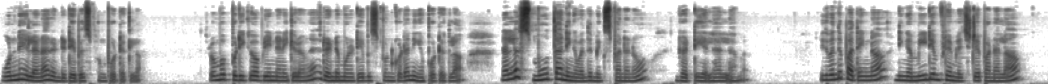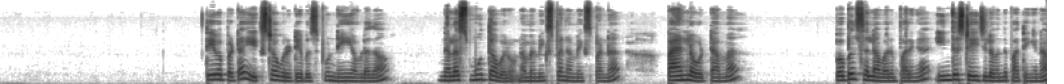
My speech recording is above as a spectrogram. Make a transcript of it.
ஒன்று இல்லைன்னா ரெண்டு டேபிள் ஸ்பூன் போட்டுக்கலாம். ரொம்ப பிடிக்கும் அப்படின்னு நினைக்கிறவங்க ரெண்டு மூணு டேபிள் ஸ்பூன் கூட நீங்கள் போட்டுக்கலாம். நல்லா ஸ்மூத்தாக நீங்கள் வந்து மிக்ஸ் பண்ணணும். கட்டியெல்லாம் இல்லாமல் இது வந்து பார்த்திங்கன்னா நீங்கள் மீடியம் ஃப்ளேமில் வச்சுட்டே பண்ணலாம். தேவைப்பட்டால் எக்ஸ்ட்ரா ஒரு டேபிள் ஸ்பூன் நெய் அவ்வளோதான் நல்லா ஸ்மூத்தாக வரும். நம்ம மிக்ஸ் பண்ண மிக்ஸ் பண்ண. பேனில் ஒட்டாமல் பபிள்ஸ் எல்லாம் வரும் பாருங்கள் இந்த ஸ்டேஜில் வந்து பார்த்திங்கன்னா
